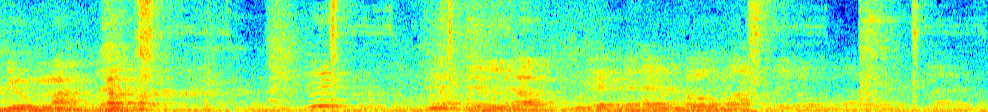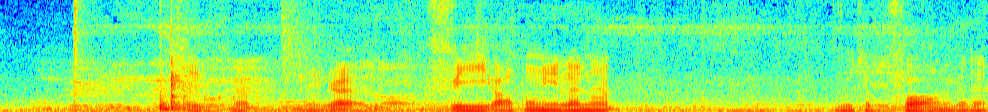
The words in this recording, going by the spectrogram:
คือมา โอเคครับ นี่ก็ฟรีออกตรงนี้แล้วนะดูจากฟองก็ได้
